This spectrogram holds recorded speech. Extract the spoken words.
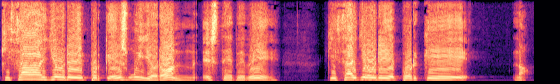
quizá llore porque es muy llorón este bebé. Quizá llore porque... No,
